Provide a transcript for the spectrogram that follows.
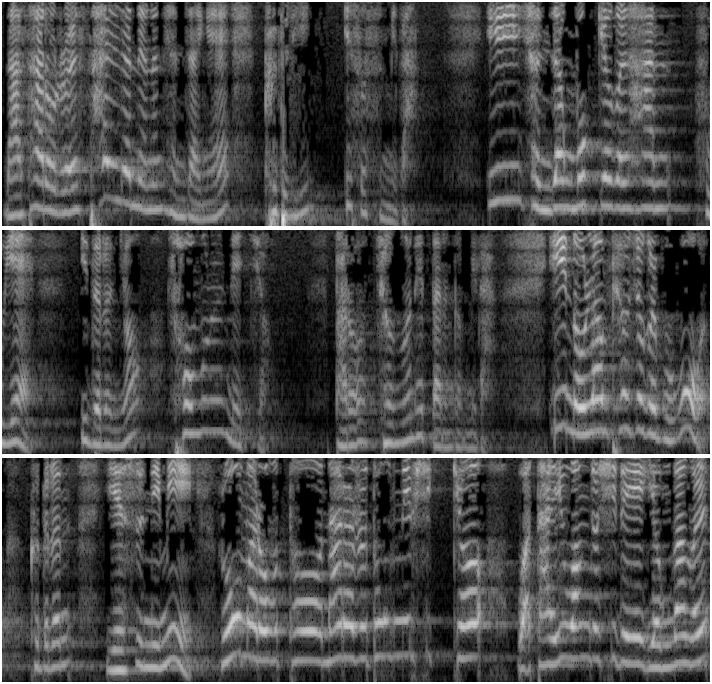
나사로를 살려내는 현장에 그들이 있었습니다. 이 현장 목격을 한 후에 이들은요 소문을 냈죠. 바로 정언했다는 겁니다. 이 놀라운 표적을 보고 그들은 예수님이 로마로부터 나라를 독립시켜 다윗 왕조 시대의 영광을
